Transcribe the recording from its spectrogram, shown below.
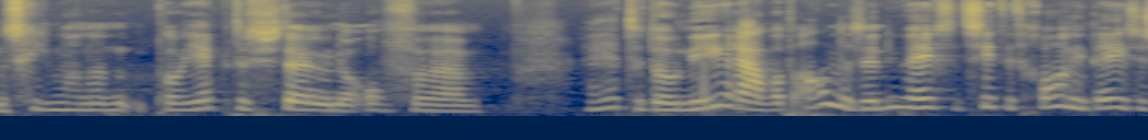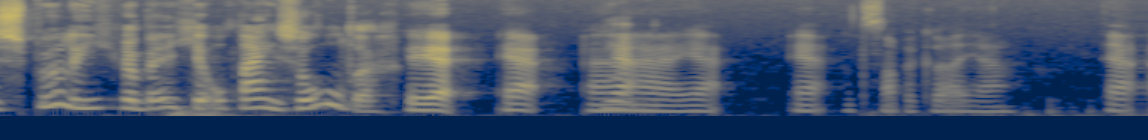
Misschien wel een project te steunen of... ehm, hè, te doneren aan wat anders. En nu heeft het, zit het gewoon in deze spullen hier een beetje op mijn zolder. Ja, ja, ah, Ja. ja. ja, dat snap ik wel, ja. ja.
